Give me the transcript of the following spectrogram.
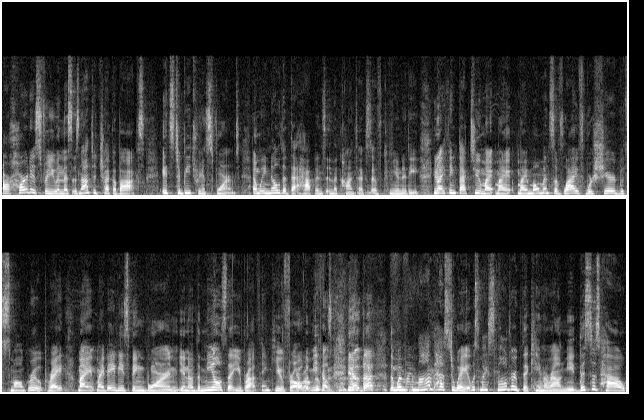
our heart is for you in this is not to check a box, it's to be transformed. And we know that that happens in the context of community. You know, I think back to my, my, my moments of life were shared with small group, right? My, my baby's being born, you know, the meals that you brought. Thank you for all the welcome. meals. You know, the, the, when my mom passed away, it was my small group that came around me. This is how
